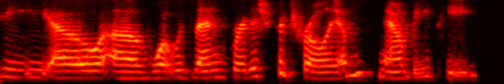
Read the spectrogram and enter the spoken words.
CEO of what was then British Petroleum, now BP.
